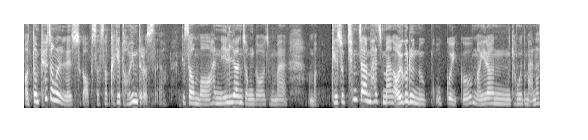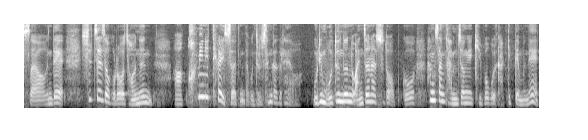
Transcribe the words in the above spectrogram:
어떤 표정을 낼 수가 없어서 그게 더 힘들었어요. 그래서 뭐 한 1년 정도 정말 막 계속 침잠하지만 얼굴은 웃- 웃고 있고 막 이런 경우도 많았어요. 근데 실제적으로 저는 아, 커뮤니티가 있어야 된다고 늘 생각을 해요. 우리 모두는 완전할 수도 없고 항상 감정의 기복을 갖기 때문에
